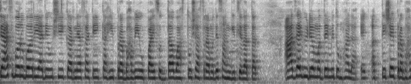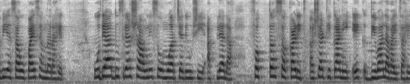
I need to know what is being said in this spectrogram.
त्याचबरोबर या दिवशी करण्यासाठी काही प्रभावी उपायसुद्धा वास्तुशास्त्रामध्ये सांगितले जातात. आज या व्हिडिओमध्ये मी तुम्हाला एक अतिशय प्रभावी असा उपाय सांगणार आहेत उद्या दुसऱ्या श्रावणी सोमवारच्या दिवशी आपल्याला फक्त सकाळीच अशा ठिकाणी एक दिवा लावायचा आहे.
